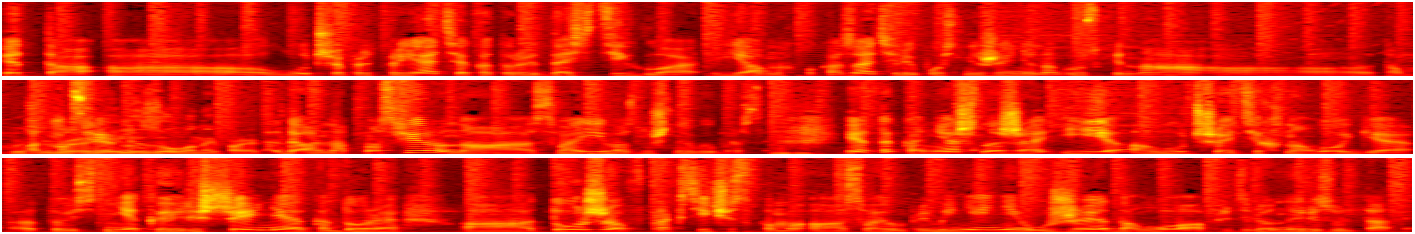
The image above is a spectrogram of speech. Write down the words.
Это э, лучшее предприятие, которое достигло явных показателей по снижению нагрузки на э, там, То есть атмосферу. Уже реализованный проект. Да, на атмосферу, на свои uh-huh. воздушные выбросы. Uh-huh. Это, конечно же, и лучшая технология, то есть некое решение, которое uh-huh. тоже в практическом своем применении уже дало определенные результаты.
